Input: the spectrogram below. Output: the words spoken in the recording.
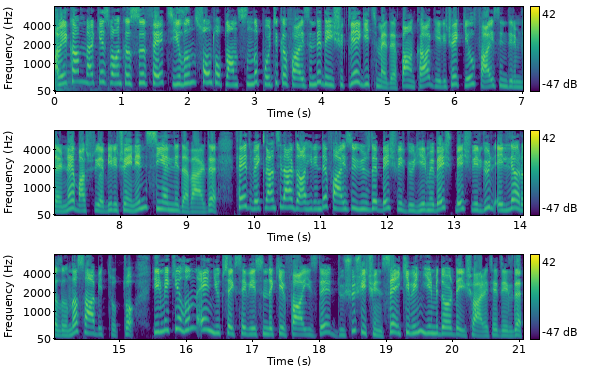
Amerikan Merkez Bankası FED yılın son toplantısında politika faizinde değişikliğe gitmedi. Banka gelecek yıl faiz indirimlerine başlayabileceğinin sinyalini de verdi. FED beklentiler dahilinde faizi %5,25-5,50 aralığında sabit tuttu. 22 yılın en yüksek seviyesindeki faizde düşüş içinse 2024'de işaret edildi.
